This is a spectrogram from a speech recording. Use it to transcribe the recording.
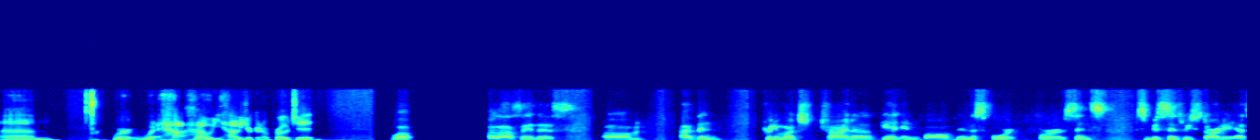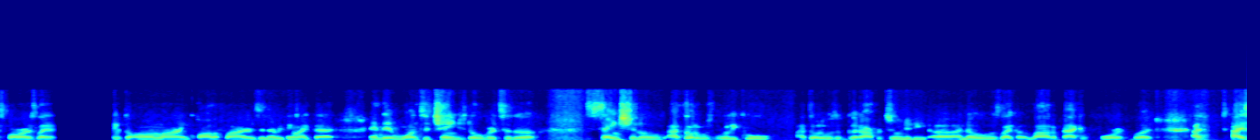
um where, where how how, how you're going to approach it well, well, I'll say this. Um, I've been pretty much trying to get involved in the sport for since since we started, as far as like the online qualifiers and everything like that. And then once it changed over to the sanctional, I thought it was really cool. I thought it was a good opportunity. Uh, I know it was like a lot of back and forth, but I, I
